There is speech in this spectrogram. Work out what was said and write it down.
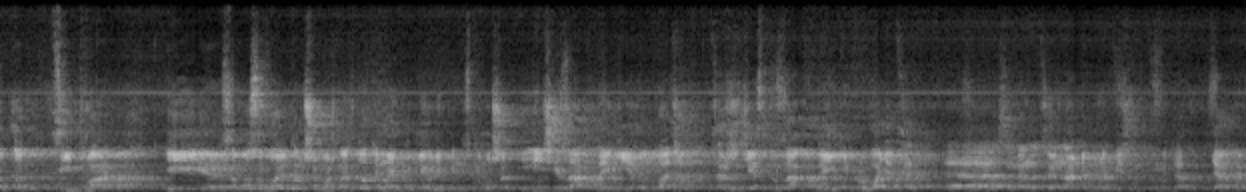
Тобто ці два. І само собою там ще можна, хто ти майбутній олімпійець. Тому що і інші заходи, які я тут бачив, це вже чисто заходи, які проводяться е, самим Національним олімпійським комітетом. Дякую.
